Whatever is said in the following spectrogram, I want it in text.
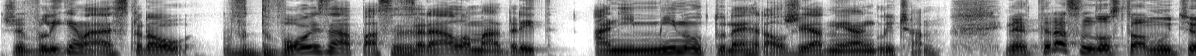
že v Lige majstrov v dvojzápase z Realom Madrid ani minútu nehral žiadny Angličan. Inak teraz som dostal, Muťo,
